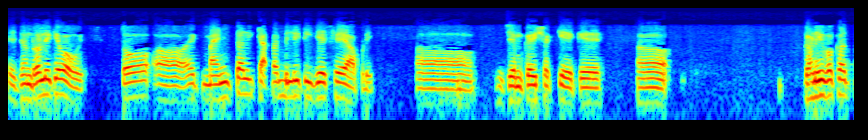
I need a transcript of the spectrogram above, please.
એ જનરલી કેવા હોય, તો એક મેન્ટલ કેપેબિલિટી જે છે આપણી જેમ કહી શકીએ કે ઘણી વખત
